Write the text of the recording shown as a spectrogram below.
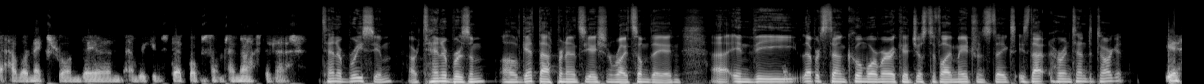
uh, have her next run there, and, and, we can step up sometime after that. Tenebrisium, or Tenebrism, I'll get that pronunciation right someday. In, uh, in the Leopardstown Coolmore America Justify Matron Stakes, is that her intended target? Yes,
